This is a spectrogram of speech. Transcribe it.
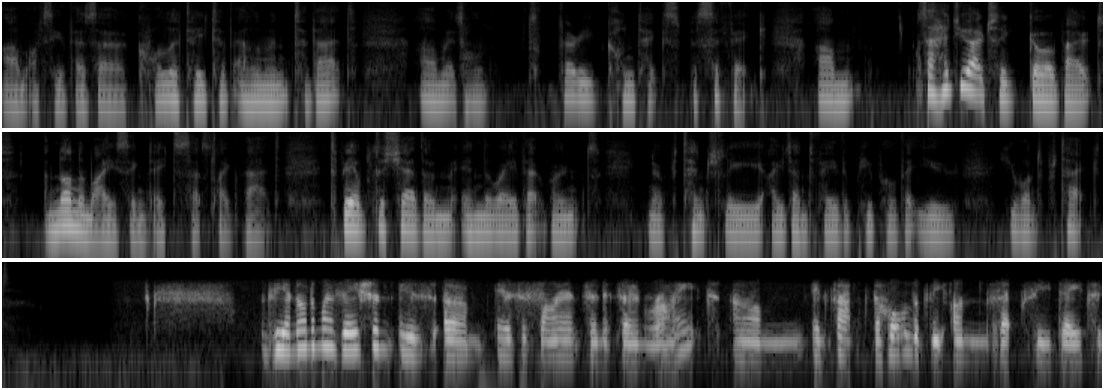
um, obviously there's a qualitative element to that. Um, it's all very context specific. Um, So, how do you actually go about anonymizing data sets like that to be able to share them in the way that won't, you know, potentially identify the people that you you want to protect? The anonymization is um, is a science in its own right. Um, in fact, the whole of the unsexy data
